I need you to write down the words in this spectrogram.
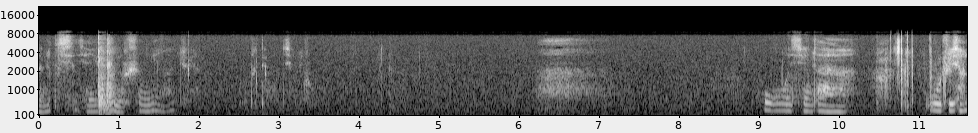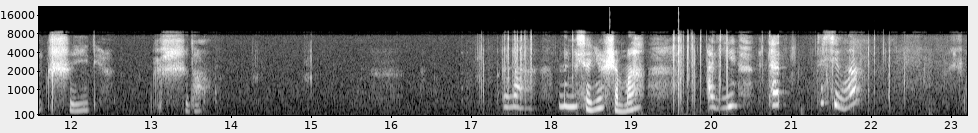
人起见是有生命安全，这点我清楚。我现在我只想吃一点吃的。那那你想要什么？阿姨，他他醒了。说，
